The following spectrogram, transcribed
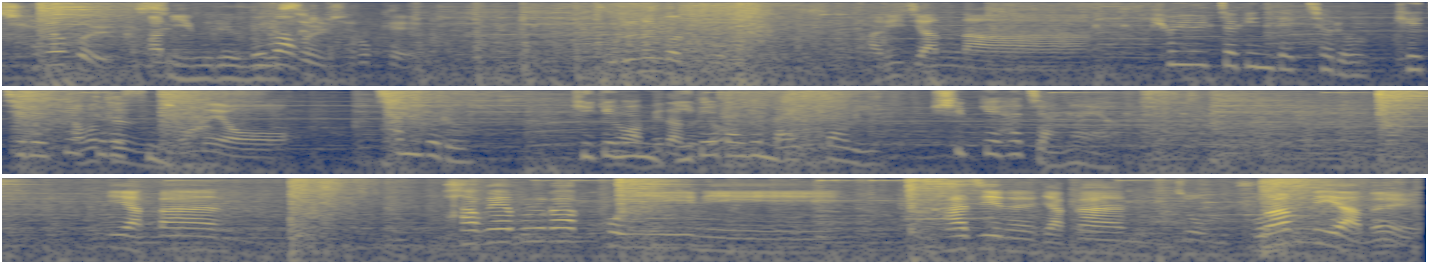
체력을 아니 승리를 호막을 저렇게 부르는 건 좀 아니지 않나 효율적인 대처로 개체를 아무튼 꿰뚫었습니다. 좋네요 참고로 기계는 입에 그죠? 박은 말 따위 쉽게 하지 않아요. 이 약간 파괴 불가 코인이 가지는 약간 좀 불합리함을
